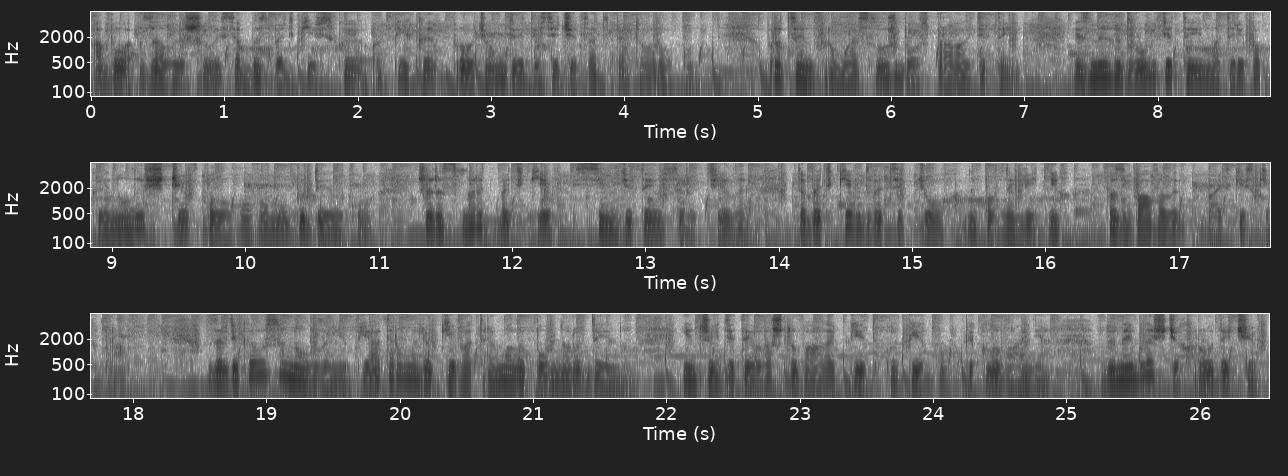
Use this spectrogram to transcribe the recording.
або залишилися без батьківської опіки протягом 2025 року. Про це інформує служба у справах дітей. Із них двох дітей матері покинули ще в пологовому будинку. Через смерть батьків сім дітей осиротіли, та батьків 20 неповнолітніх позбавили батьківських прав. Завдяки усиновленню п'ятеро малюків отримали повну родину. Інших дітей влаштували під опіку піклування до найближчих родичів,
